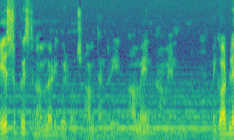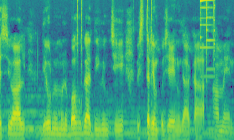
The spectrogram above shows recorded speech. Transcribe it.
ఏసుక్రీస్తు నామలో అడిగి పెట్టుకుంటున్నాం తండ్రి. Amen amen. My God bless you all దేవుడు మిమ్మల్ని బహుగా దీవించి విస్తరింపు చేయను గాక ఆమెన్.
